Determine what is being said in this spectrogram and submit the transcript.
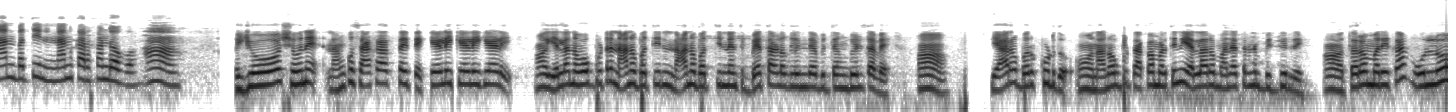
ನಾನ್ ಬತ್ತೀನಿ ನನ್ ಕರ್ಕೊಂಡ್ ಹೋಗು ಹಾ ಅಯ್ಯೋ ಶಿವನೆ ನಂಗೂ ಸಾಕಾಗ್ತೈತೆ. ಕೇಳಿ ಕೇಳಿ ಕೇಳಿ. ಆ ಎಲ್ಲನ ಹೋಗ್ಬಿಟ್ರೆ ನಾನು ಬತ್ತೀನಿ ನಾನು ಬತ್ತೀನಿ ಅಂತ ಬೇತಾಳುಗಳಿಂದ ಬಿದ್ದಂಗೆ ಬೀಳ್ತವೆ. ಹ ಯಾರು ಬರ್ಕೂಡ್ದು. ಹ್ಮ್ ನಾನು ಹೋಗ್ಬಿಟ್ಟು ತಗೊಂಬರ್ತೀನಿ ಎಲ್ಲರೂ ಮನೆ ಹತ್ರನೇ ಬಿದ್ದಿರ್ರಿ. ಹಾಂ ತರೋ ಮರಿಕ ಹುಲ್ಲು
